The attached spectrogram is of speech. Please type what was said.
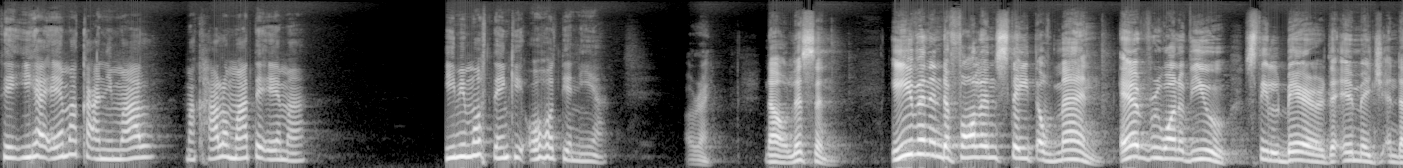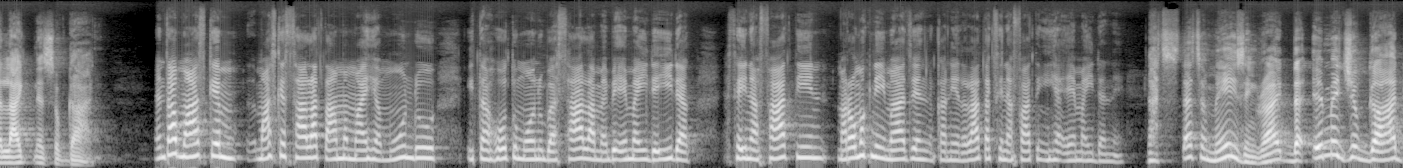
Se iha ema ka animal mak halo mate ema. Imimos tenki. All right. Now listen. Even in the fallen state of man, every one of you still bear the image and the likeness of God. Então mas que mas que sala tama mai ha mundo ita hotu monu basala mai be ema ida ida sei na fatin maromak ni imagine kanina latak sei na fatin iha ema ida ne. That's that's amazing, right? The image of God,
